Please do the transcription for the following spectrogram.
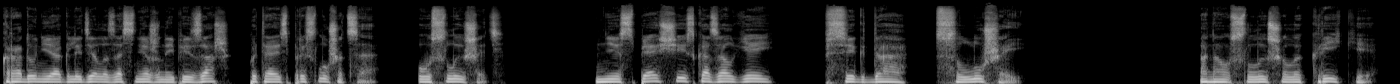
Крадунья оглядела заснеженный пейзаж, пытаясь прислушаться, услышать. Не спящий сказал ей «Всегда слушай». Она услышала крики,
